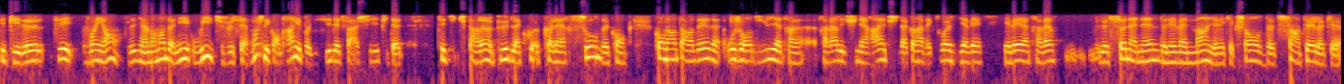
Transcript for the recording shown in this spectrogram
ses pilules. Tu voyons, il y a un moment donné, oui, tu veux servir. Moi, je les comprends, les policiers, d'être fâchés, puis d'être tu, tu, parlais un peu de la colère sourde qu'on entendait aujourd'hui à, travers les funérailles. Puis je suis d'accord avec toi. Il y avait il y avait à travers le sonanel de l'événement, il y avait quelque chose de, tu sentais là, que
